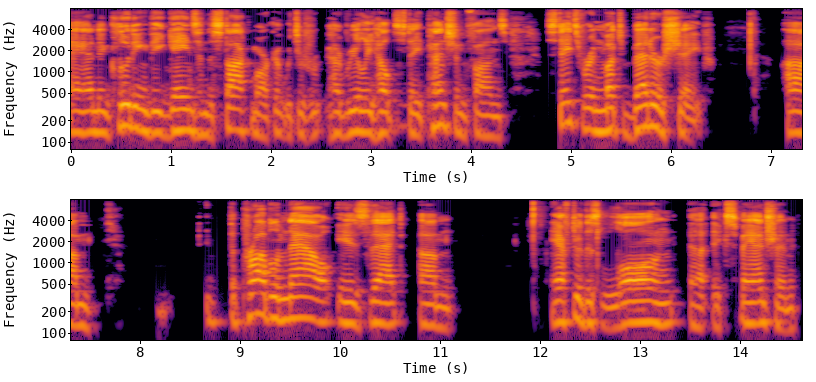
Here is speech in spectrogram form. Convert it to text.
and including the gains in the stock market, which have really helped state pension funds, states were in much better shape. Um, the problem now is that um, after this long uh, expansion,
